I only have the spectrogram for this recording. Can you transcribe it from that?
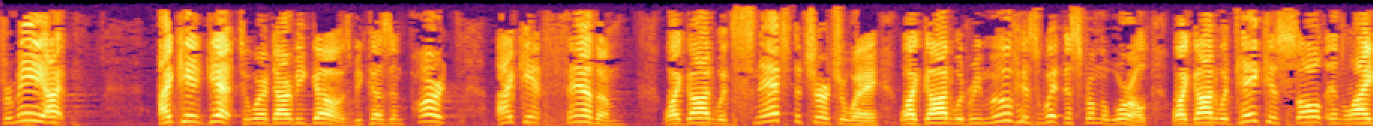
For me, I, I can't get to where Darby goes because, in part, I can't fathom why God would snatch the church away, why God would remove his witness from the world, why God would take his salt and light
